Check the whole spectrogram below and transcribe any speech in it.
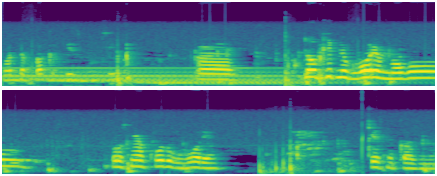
What the fuck, какви звуци. Този клип не говоря много, просто няма какво да говоря. Честно казано.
